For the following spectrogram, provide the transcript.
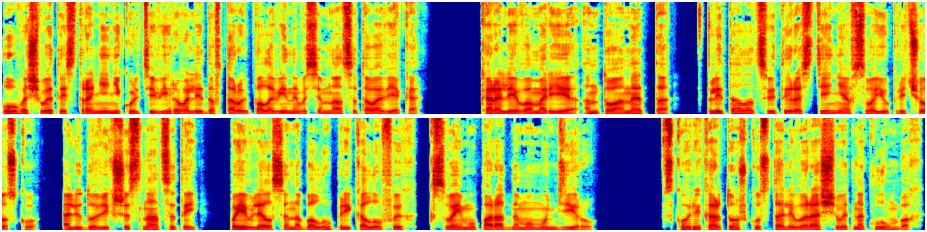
Овощ в этой стране не культивировали до второй половины XVIII века. Королева Мария Антуанетта вплетала цветы растения в свою прическу, а Людовик XVI появлялся на балу, приколов их к своему парадному мундиру. Вскоре картошку стали выращивать на клумбах.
